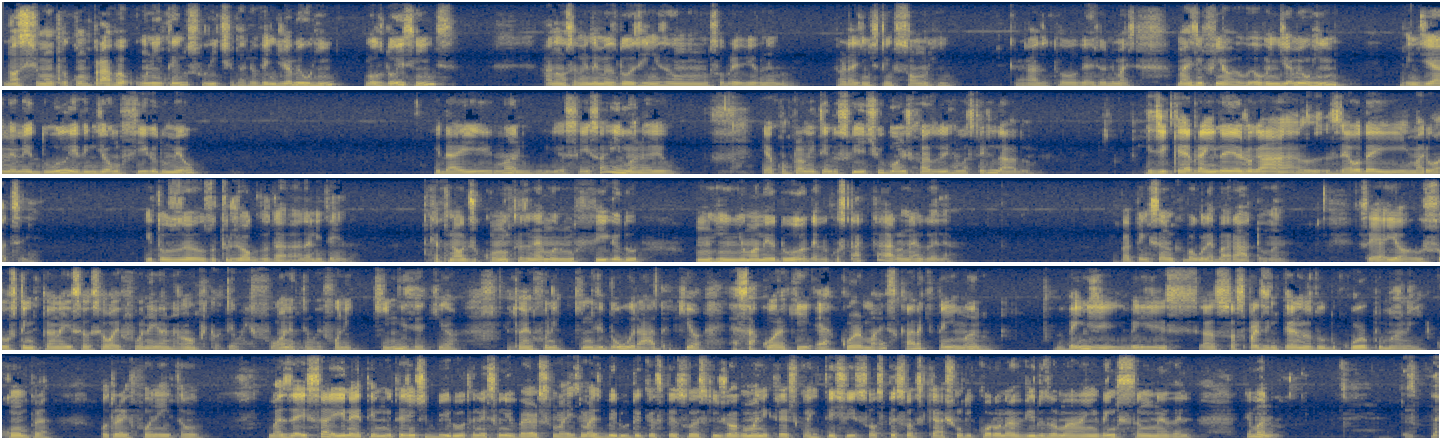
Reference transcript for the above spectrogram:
Nossa, irmão, eu comprava um Nintendo Switch, velho. Eu vendia meu rim, meus dois rins. Ah, não, se eu vender meus dois rins, eu não sobrevivo, né, mano? Na verdade, a gente tem só um rim. Caralho, eu tô viajando demais. Mas enfim, ó, eu, vendia meu rim, vendia a minha medula e vendia um fígado meu. E daí, mano, ia ser isso aí, mano. Eu ia comprar o Nintendo Switch e o Banjo Kazooie remasterizado. E de quebra ainda ia jogar Zelda e Mario Odyssey. E todos os outros jogos da, da Nintendo. Porque afinal de contas, né, mano, um fígado, um rim e uma medula deve custar caro, né, velho? Vai pensando que o bagulho é barato, mano. Você aí, ó, ostentando aí seu, seu iPhone aí, não, porque eu tenho um iPhone, eu tenho um iPhone 15 aqui, ó. Eu tenho um iPhone 15 dourado aqui, ó. Essa cor aqui é a cor mais cara que tem, mano. Vende, vende as, as partes internas do, do corpo, mano, e compra outro iPhone aí, então. Mas é isso aí, né? Tem muita gente biruta nesse universo, mas mais biruta que as pessoas que jogam Minecraft com RTX são as pessoas que acham que coronavírus é uma invenção, né, velho? Porque, mano,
